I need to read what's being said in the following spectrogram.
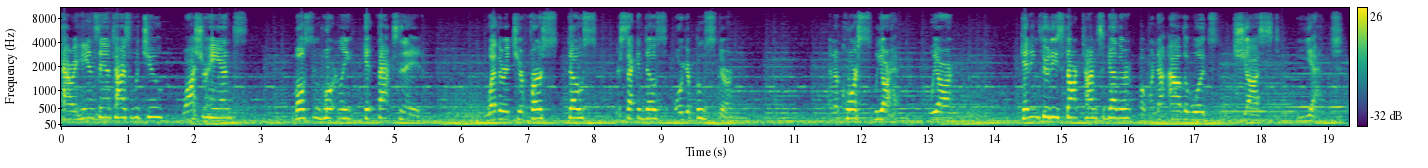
carry hand sanitizer with you, wash your hands, most importantly, get vaccinated. Whether it's your first dose, your second dose, or your booster. And of course, we are we are getting through these dark times together, but we're not out of the woods just yet.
